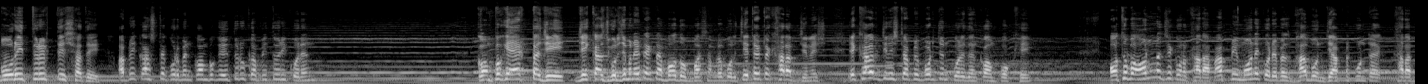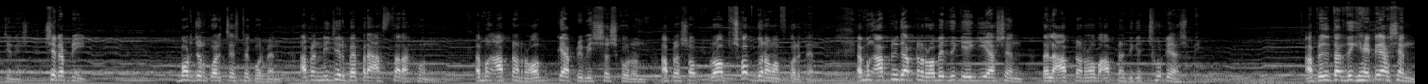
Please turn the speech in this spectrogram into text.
পরিতৃপ্তির সাথে আপনি কাজটা করবেন। কমপক্ষে এতটুকু আপনি তৈরি করেন। কমপক্ষে একটা যে যে কাজগুলো, যেমন এটা একটা বদ অভ্যাস আমরা বলছি, এটা একটা খারাপ জিনিস। এই খারাপ জিনিসটা আপনি বর্জন করে দেন কমপক্ষে। অথবা অন্য যে কোনো খারাপ, আপনি মনে করে বেশ ভাবুন যে আপনার কোনটা খারাপ জিনিস, সেটা আপনি বর্জন করার চেষ্টা করবেন। আপনার নিজের ব্যাপারে আস্থা রাখুন। এবং আপনার রবকে আপনি বিশ্বাস করুন। আপনার সব, রব সব গুণা মাফ করে দেন। এবং আপনি যদি আপনার রবের দিকে এগিয়ে আসেন, তাহলে আপনার রব আপনার দিকে ছুটে আসবে। আপনি যদি তার দিকে হেঁটে আসেন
